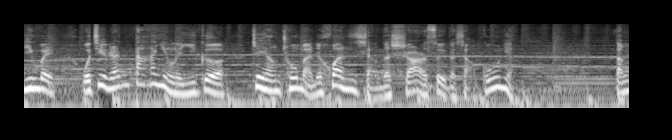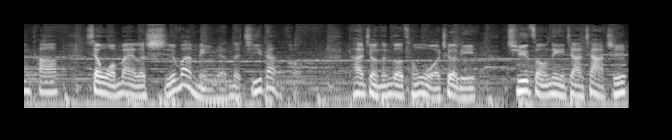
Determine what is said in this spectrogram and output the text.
因为我竟然答应了一个这样充满着幻想的十二岁的小姑娘。当他向我卖了十万美元的鸡蛋后，他就能够从我这里取走那架价值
